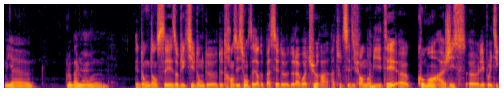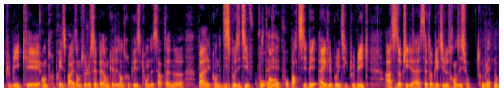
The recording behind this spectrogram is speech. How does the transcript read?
il y a globalement. Et donc dans ces objectifs donc de, de transition, c'est-à-dire de passer de, de la voiture à, à toutes ces différentes mobilités, euh, comment agissent euh, les politiques publiques et entreprises par exemple? Parce que Je sais par exemple qu'il y a des entreprises qui ont des certaines, euh, qui ont des dispositifs pour en- pour participer avec les politiques publiques à, ces objectifs, à cet objectif de transition. Complètement.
